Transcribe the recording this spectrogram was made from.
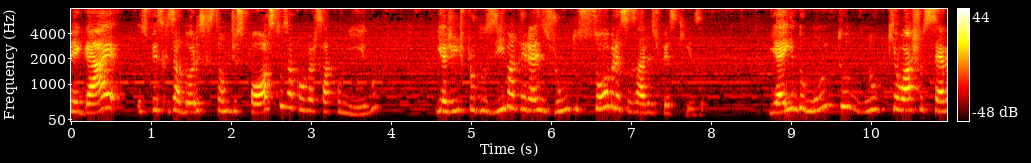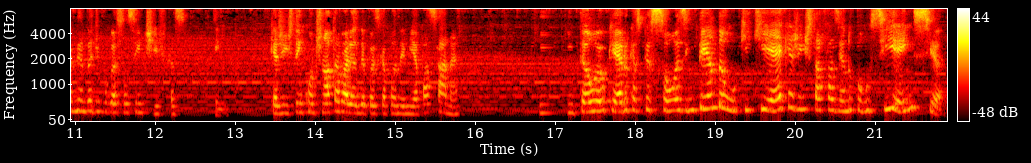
pegar os pesquisadores que estão dispostos a conversar comigo e a gente produzir materiais juntos sobre essas áreas de pesquisa. E aí indo muito no que eu acho cerne da divulgação científica, assim, que a gente tem que continuar trabalhando depois que a pandemia passar, né? Então eu quero que as pessoas entendam o que, que é que a gente está fazendo como ciência.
